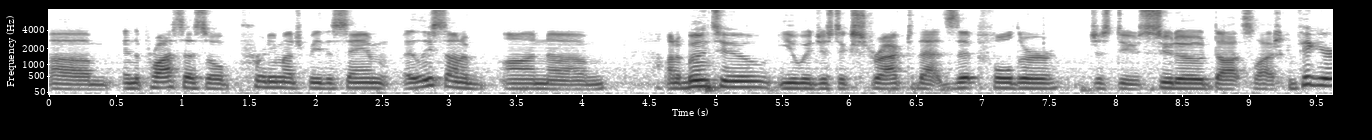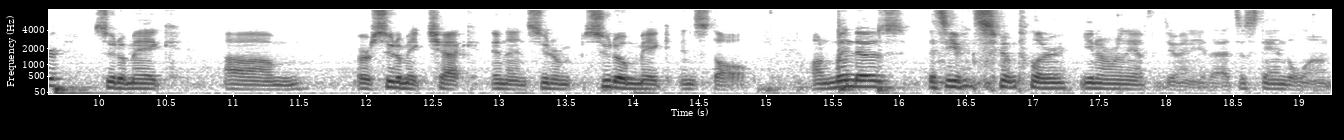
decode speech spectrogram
Um, and the process will pretty much be the same. At least on a, on um, on Ubuntu, you would just extract that zip folder. Just do sudo dot slash configure sudo make um, or sudo make check and then sudo sudo make install. On Windows, it's even simpler. You don't really have to do any of that. It's a standalone.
